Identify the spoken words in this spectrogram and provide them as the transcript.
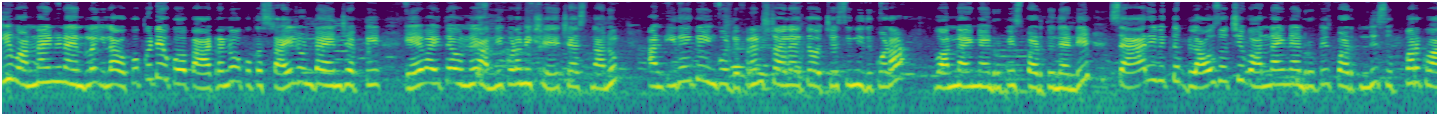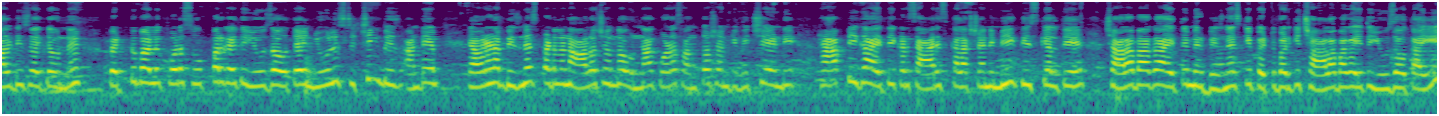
ఈ వన్ నైన్టీ నైన్లో ఇలా ఒక్కొక్కటి ఒక్కొక్క ప్యాటర్న్ ఒక్కొక్క స్టైల్ ఉంటాయని చెప్పి ఏవైతే ఉన్నాయో అన్ని కూడా మీకు షేర్ చేస్తున్నాను. అండ్ ఇదైతే ఇంకో డిఫరెంట్ స్టైల్ అయితే వచ్చేసింది. ఇది కూడా వన్ నైన్ నైన్ రూపీస్ పడుతుందండి. శారీ విత్ బ్లౌజ్ వచ్చి వన్ నైన్ నైన్ రూపీస్ పడుతుంది. సూపర్ క్వాలిటీస్ అయితే ఉన్నాయి. పెట్టుబడులకు కూడా సూపర్గా అయితే యూజ్ అవుతాయి. న్యూలీ స్టిచ్చింగ్ బిజ్ అంటే ఎవరైనా బిజినెస్ పెట్టాలన్న ఆలోచనలో ఉన్నా కూడా సంతోషానికి విచ్చేయండి. హ్యాపీగా అయితే ఇక్కడ శారీస్ కలెక్షన్ని మీకు తీసుకెళ్తే చాలా బాగా అయితే మీరు బిజినెస్కి పెట్టుబడికి చాలా బాగా అయితే యూజ్ అవుతాయి.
